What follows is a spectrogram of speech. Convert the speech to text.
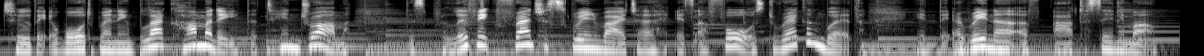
to the award winning black comedy The Tin Drum, this prolific French screenwriter is a force to reckon with in the arena of art cinema.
